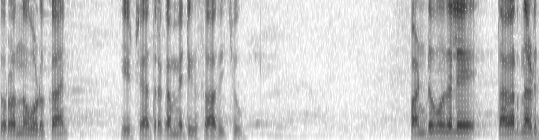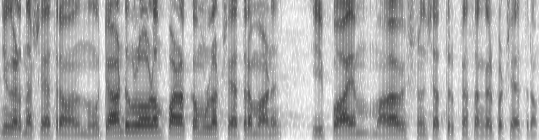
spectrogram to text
തുറന്നു കൊടുക്കാൻ ഈ ക്ഷേത്ര കമ്മിറ്റിക്ക് സാധിച്ചു. പണ്ട് മുതലേ തകർന്നടിഞ്ഞു കിടന്ന ക്ഷേത്രമാണ്. നൂറ്റാണ്ടുകളോളം പഴക്കമുള്ള ക്ഷേത്രമാണ് ഈ പായം മഹാവിഷ്ണു ശത്രുഘ്ന സങ്കല്പ ക്ഷേത്രം.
